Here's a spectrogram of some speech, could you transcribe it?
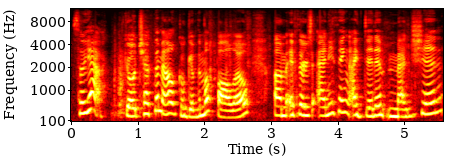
So yeah, go check them out. Go give them a follow. Um, if there's anything I didn't mention,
